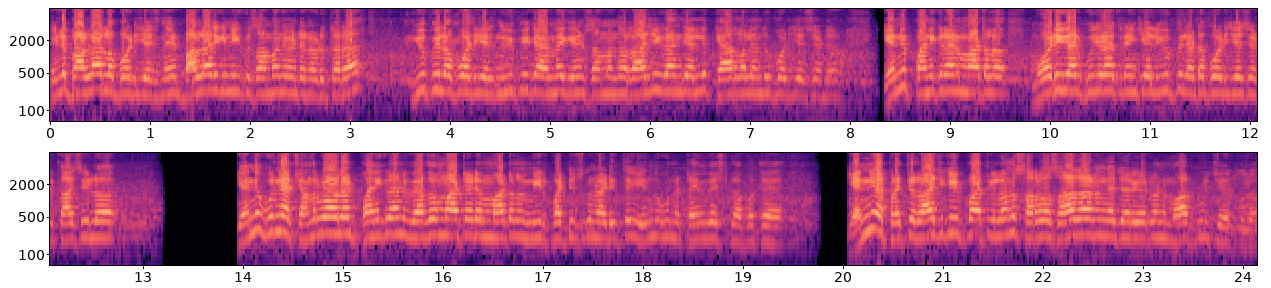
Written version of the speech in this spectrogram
వెళ్ళి బళ్ళార్లో పోటీ చేసింది? ఏంటి బళ్ళారికి నీకు సంబంధం ఏంటని అడుగుతారా? యూపీలో పోటీ చేసింది. యూపీకి అమ్మాయికి ఏంటి సంబంధం? రాజీవ్ గాంధీ వెళ్ళి కేరళలో ఎందుకు పోటీ చేశాడు? ఇవన్నీ పనికిరాని మాటలు. మోడీ గారు గుజరాత్ నుంచి వెళ్ళి యూపీలో ఎట్ట పోటీ చేశాడు కాశీలో. ఇవన్నీ ఉన్నాయి చంద్రబాబు లాంటి పనికిరాని వెధవ మాట్లాడే మాటలు మీరు పట్టించుకుని అడిగితే ఎందుకు ఉన్న టైం వేస్ట్ కాకపోతే? ఇవన్నీ ప్రతి రాజకీయ పార్టీలోనూ సర్వసాధారణంగా జరిగేటువంటి మార్పులు చేర్పులు.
